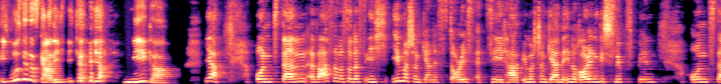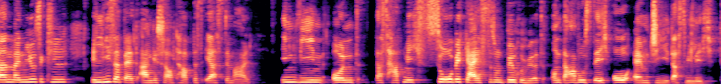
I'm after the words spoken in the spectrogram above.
ich wusste das gar nicht. Ich ja, mega. Ja, und dann war es aber so, dass ich immer schon gerne Stories erzählt habe, immer schon gerne in Rollen geschlüpft bin und dann mein Musical Elisabeth angeschaut habe, das erste Mal in Wien. Und das hat mich so begeistert und berührt. Und da wusste ich, OMG, das will ich.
